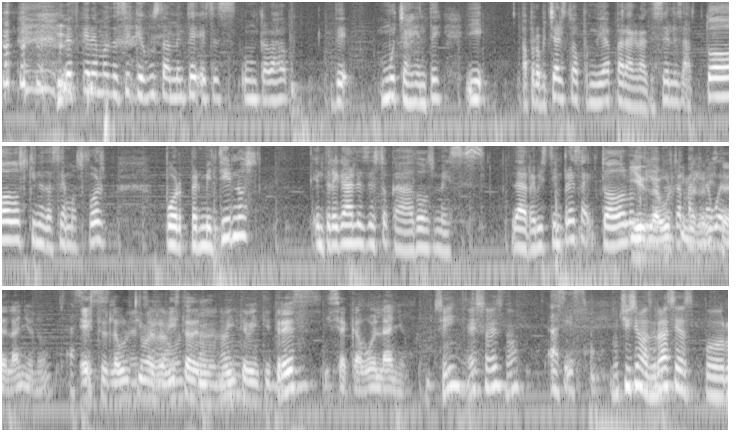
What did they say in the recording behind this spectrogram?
les queremos decir que justamente ese es un trabajo de mucha gente y aprovechar esta oportunidad para agradecerles a todos quienes hacemos Force por permitirnos entregarles esto cada dos meses la revista impresa y todos los y es la última revista del año, ¿no? Esta es la última revista del 2023 y se acabó el año. Sí, eso es, ¿no? Así es. Muchísimas gracias por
